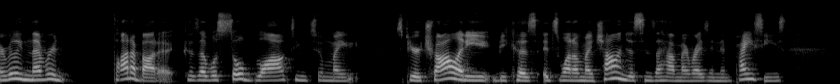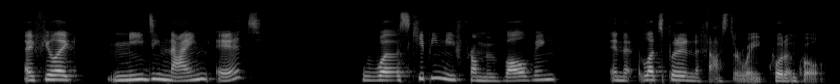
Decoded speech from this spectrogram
I really never thought about it because I was so blocked into my spirituality because it's one of my challenges since I have my rising in Pisces. I feel like me denying it was keeping me from evolving in let's put it in a faster way, quote unquote.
